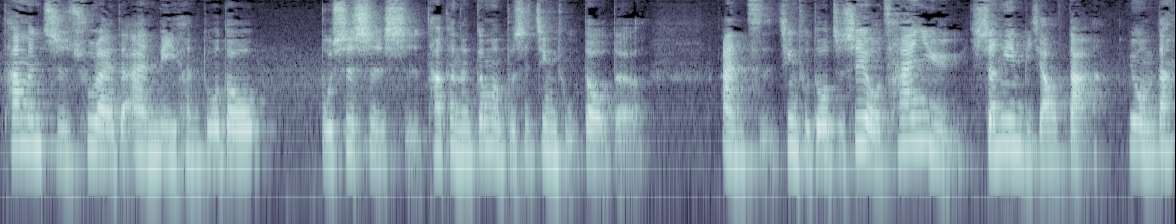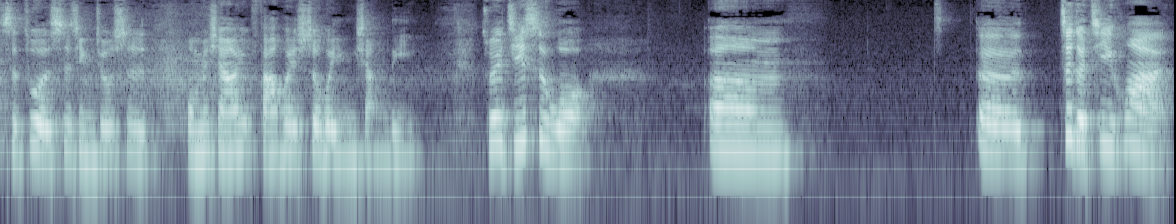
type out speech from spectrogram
他们指出来的案例很多都不是事实，他可能根本不是净土豆的案子，净土豆只是有参与，声音比较大。因为我们当时做的事情就是我们想要发挥社会影响力，所以即使我，嗯，呃，这个计划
